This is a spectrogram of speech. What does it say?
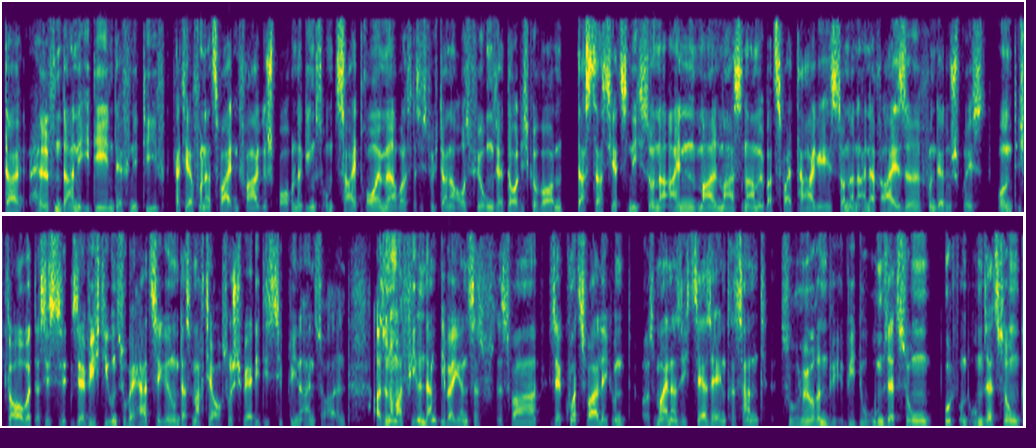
da helfen deine Ideen definitiv. Ich hatte ja von der zweiten Frage gesprochen, da ging es um Zeiträume, aber das ist durch deine Ausführungen sehr deutlich geworden, dass das jetzt nicht so eine Einmalmaßnahme über zwei Tage ist, sondern eine Reise von der du sprichst. Und ich glaube, das ist sehr wichtig und zu beherzigen und das macht ja auch so schwer, die Disziplin einzuhalten. Also nochmal vielen Dank, lieber Jens. Das, das war sehr kurzweilig und aus meiner Sicht sehr, sehr interessant zu hören, wie, wie du Umsetzung, Prüf- und Umsetzung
